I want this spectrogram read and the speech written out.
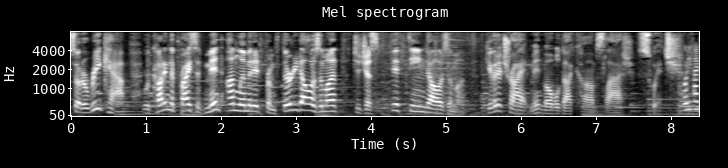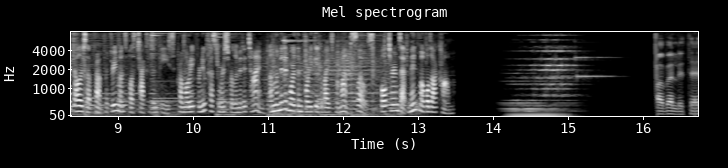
So to recap, we're cutting the price of Mint Unlimited from $30 a month to just $15 a month. Give it a try at mintmobile.com slash switch. $45 upfront for three months plus taxes and fees. Promo rate for new customers for limited time. Unlimited more than 40 gigabytes per month. Slows. Full terms at mintmobile.com. väldigt eh,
